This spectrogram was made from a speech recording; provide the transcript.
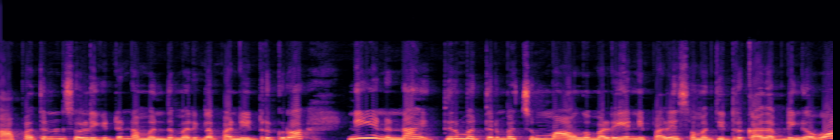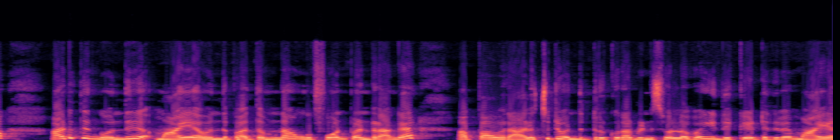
காப்பாற்றணும்னு சொல்லிக்கிட்டு நம்ம இந்த மாதிரிலாம் பண்ணிட்டு இருக்கிறோம். நீ என்னன்னா திரும்ப திரும்ப சும்மா அவங்க மேலேயே நீ பழைய சுமத்திட்டு இருக்காது அப்படிங்கவும் அடுத்து இங்கே வந்து மாயா வந்து பார்த்தோம்னா அவங்க ஃபோன் பண்ணுறாங்க அப்பா அவரை அழைச்சிட்டு வந்துட்டு இருக்கிறோம் அப்படின்னு சொல்லவும் இது கேட்டதுமே மாயா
